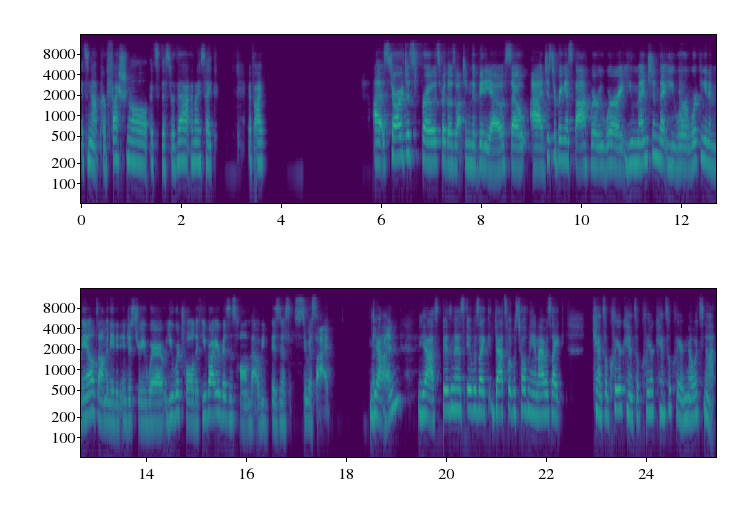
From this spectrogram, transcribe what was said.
it's not professional it's this or that and i was like if i'm uh, Star just froze for those watching the video. So, uh, just to bring us back where we were, you mentioned that you were working in a male dominated industry where you were told if you brought your business home, that would be business suicide. But yeah. Then- yes. Business. It was like, that's what was told me. And I was like, cancel clear, cancel clear, cancel clear. No, it's not.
